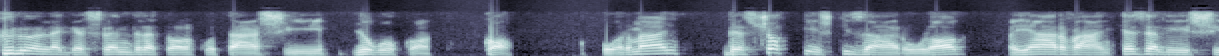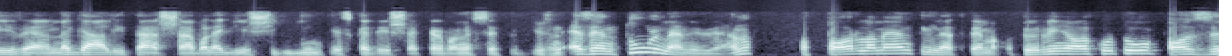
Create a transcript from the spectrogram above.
különleges rendeletalkotási jogokat kap a kormány, de ez csak és kizárólag a járvány kezelésével, megállításával, egészségügyi intézkedésekkel van összefüggésben. Ezen túlmenően a parlament, illetve a törvényalkotó az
